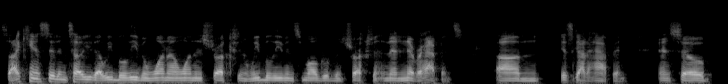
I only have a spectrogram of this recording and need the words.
So I can't sit and tell you that we believe in one-on-one instruction, we believe in small group instruction, and then it never happens. Um, it's got to happen. And so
